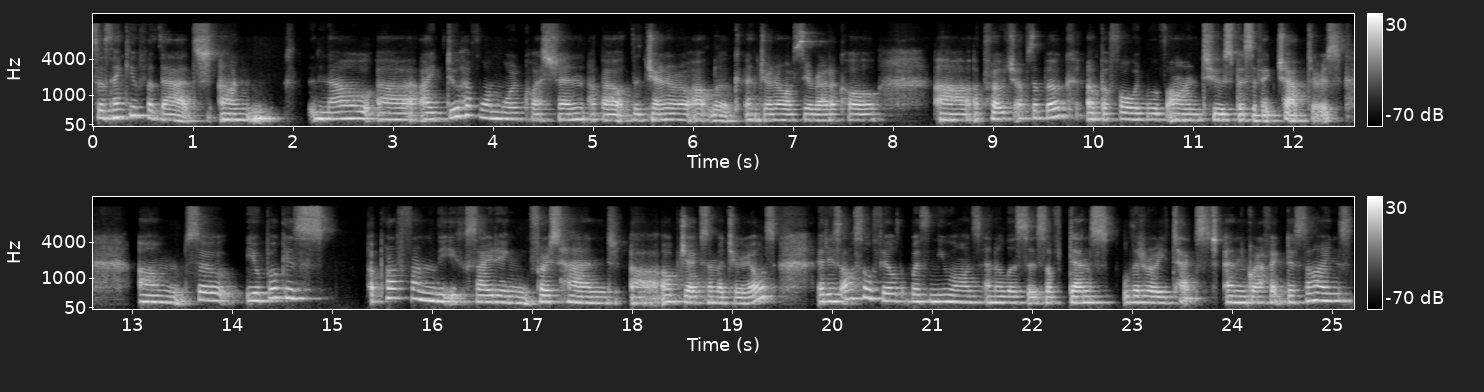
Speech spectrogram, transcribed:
So thank you for that. Um, now, uh, I do have one more question about the general outlook and general theoretical uh, approach of the book uh, before we move on to specific chapters. Um, so your book is apart from the exciting firsthand uh, objects and materials, it is also filled with nuanced analysis of dense literary text and graphic designs,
